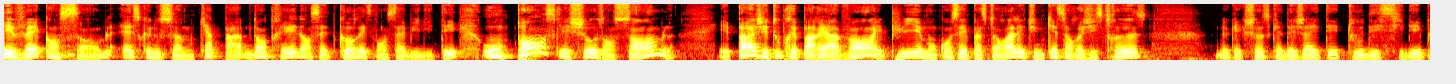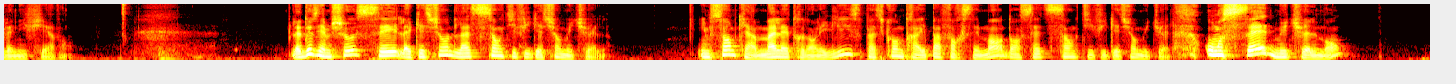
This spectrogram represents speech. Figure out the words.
évêques ensemble, est-ce que nous sommes capables d'entrer dans cette co-responsabilité où on pense les choses ensemble et pas j'ai tout préparé avant et puis mon conseil pastoral est une caisse enregistreuse de quelque chose qui a déjà été tout décidé, planifié avant. La deuxième chose, c'est la question de la sanctification mutuelle. Il me semble qu'il y a un mal-être dans l'Église parce qu'on ne travaille pas forcément dans cette sanctification mutuelle. On s'aide mutuellement,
